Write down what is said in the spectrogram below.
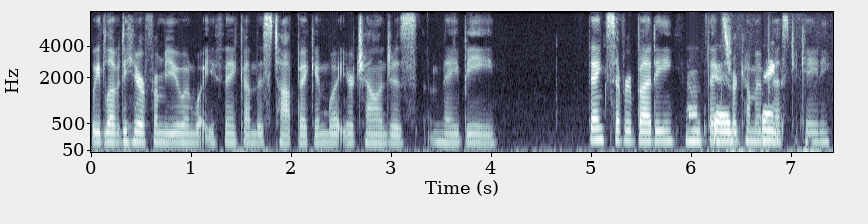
we'd love to hear from you and what you think on this topic and what your challenges may be. Thanks everybody. Sounds thanks good. for coming thanks. pastor katie.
